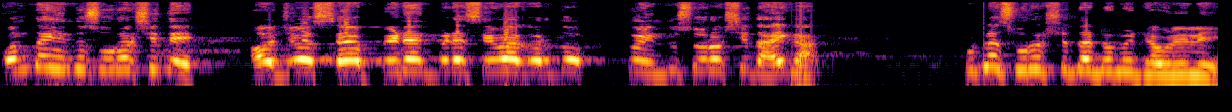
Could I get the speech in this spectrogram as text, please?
कोणता हिंदू सुरक्षित आहे? अहो जो पिढ्यान पिढ्या सेवा करतो तो हिंदू सुरक्षित आहे का? कुठल्या सुरक्षितता तुम्ही ठेवलेली?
